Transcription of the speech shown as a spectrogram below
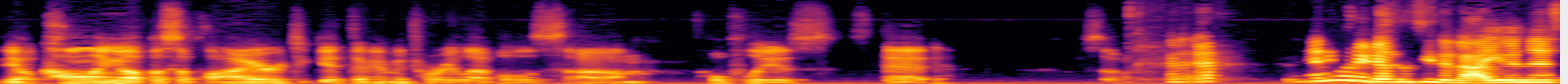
you know calling up a supplier to get their inventory levels, um, hopefully, is dead. So. anyone who doesn't see the value in this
